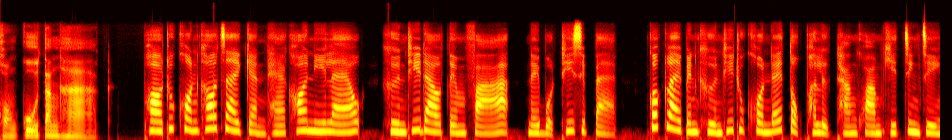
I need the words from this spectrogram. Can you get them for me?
ของกูตั้งหาก พอทุกคนเข้าใจแก่นแท้ข้อนี้แล้ว คืนที่ดาวเต็มฟ้าในบทที่ 18 ก็กลายเป็นคืนที่ทุกคนได้ตกผลึกทางความคิดจริง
